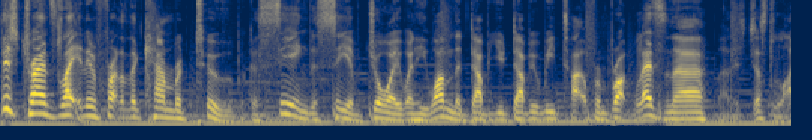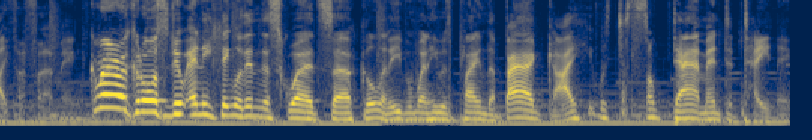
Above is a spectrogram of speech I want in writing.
This translated in front of the camera too, because seeing the sea of joy when he won the WWE title from Brock Lesnar, well, it's just life affirming. Guerrero could also do anything within the squared circle, and even when he was playing the bad guy, he was just so damn entertaining.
